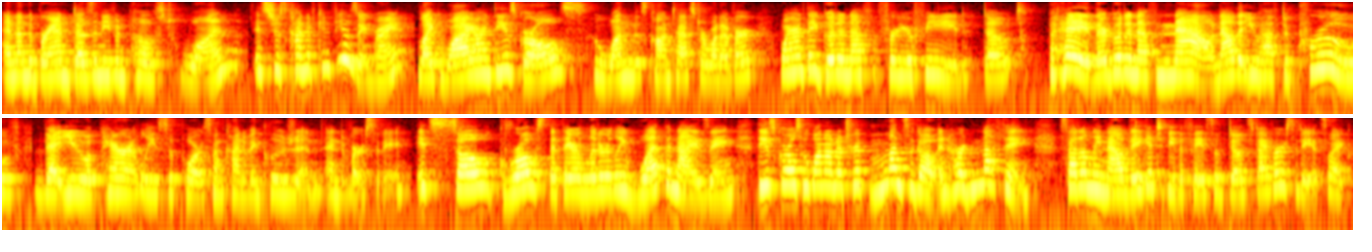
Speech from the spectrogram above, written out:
and then the brand doesn't even post one, it's just kind of confusing, right? Like, why aren't these girls who won this contest or whatever, why aren't they good enough for your feed, Dote? But hey, they're good enough now, now that you have to prove that you apparently support some kind of inclusion and diversity. It's so gross that they're literally weaponizing these girls who went on a trip months ago and heard nothing. Suddenly now they get to be the face of Dote's diversity. It's like,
